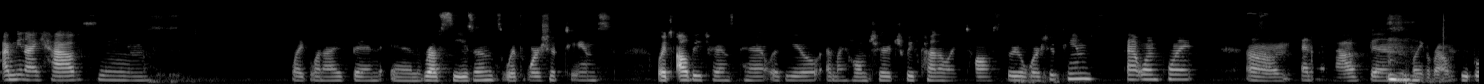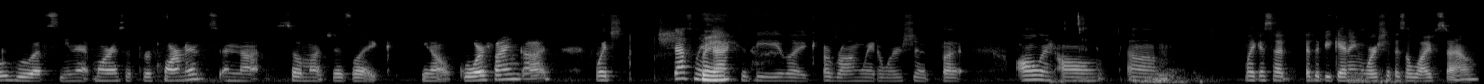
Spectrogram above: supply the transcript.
I mean, I have seen, like, when I've been in rough seasons with worship teams, which I'll be transparent with you. At my home church, we've kind of like tossed through worship teams at one point. Um, and I have been Mhm. like around people who have seen it more as a performance and not so much as like, you know, glorifying God, which definitely Right. that could be like a wrong way to worship. But all in all, um, like I said at the beginning, worship is a lifestyle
